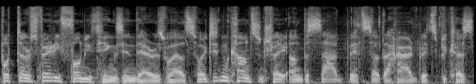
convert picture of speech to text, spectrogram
But there's very funny things in there as well. So I didn't concentrate on the sad bits or the hard bits because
